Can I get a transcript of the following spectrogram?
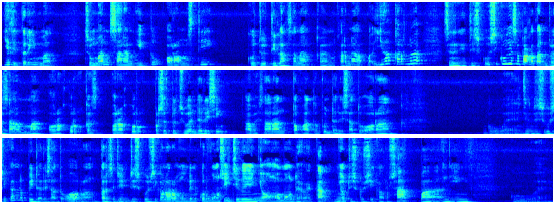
Ya diterima. Cuman saran itu orang mesti kudu dilaksanakan. Karena apa? Ya karena jenenge diskusi kuwi kesepakatan bersama. Ora kur kes- ora kur persetujuan dari sing apa saran tok ataupun dari satu orang. Gue jadi diskusi kan lebih dari satu orang. Terjadi diskusi kan orang mungkin kur wong siji kaya nyong ngomong dewekan nyong diskusi karo siapa anjing. Gue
